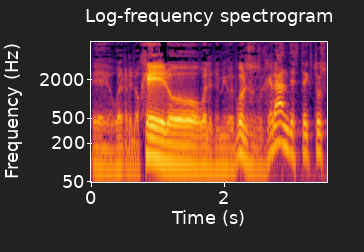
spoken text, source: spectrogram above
eh, o El Relojero, o El Enemigo del Pueblo, esos grandes textos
